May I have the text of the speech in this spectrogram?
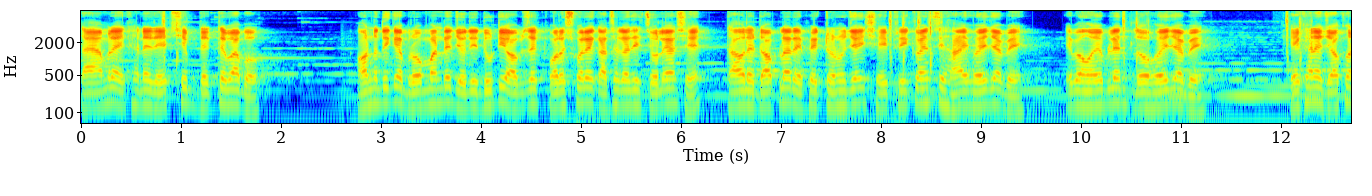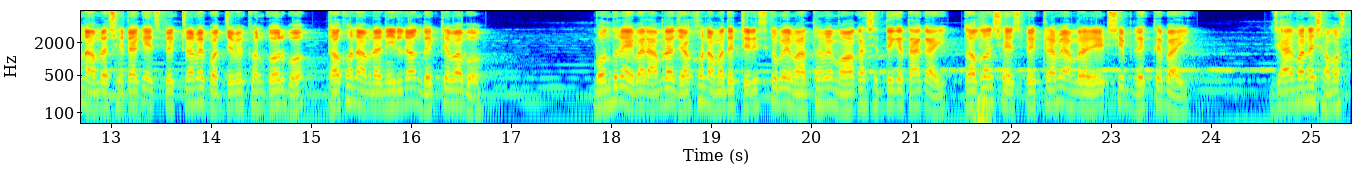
তাই আমরা এখানে রেড শিফট দেখতে পাবো। অন্যদিকে ব্রহ্মাণ্ডে যদি দুটি অবজেক্ট পরস্পরের কাছাকাছি চলে আসে, তাহলে ডপলার এফেক্ট অনুযায়ী সেই ফ্রিকোয়েন্সি হাই হয়ে যাবে এবং ওয়েভলেন্থ লো হয়ে যাবে। এখানে যখন আমরা সেটাকে স্পেকট্রামে পর্যবেক্ষণ করব, তখন আমরা নীল রং দেখতে পাবো। বন্ধুরা, এবার আমরা যখন আমাদের টেলিস্কোপের মাধ্যমে মহাকাশের দিকে তাকাই, তখন সেই স্পেকট্রামে আমরা রেড শিফট দেখতে পাই, যার মানে সমস্ত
